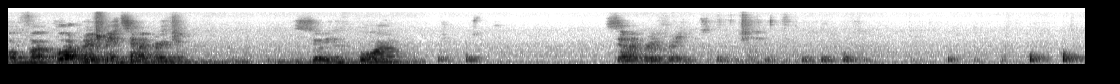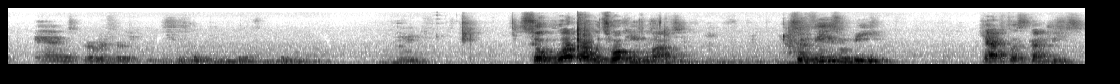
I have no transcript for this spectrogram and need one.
of uh, core, periphery, and semi-periphery. So we have core, semi-periphery, and periphery. So what are we talking about? So these would be capitalist countries,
